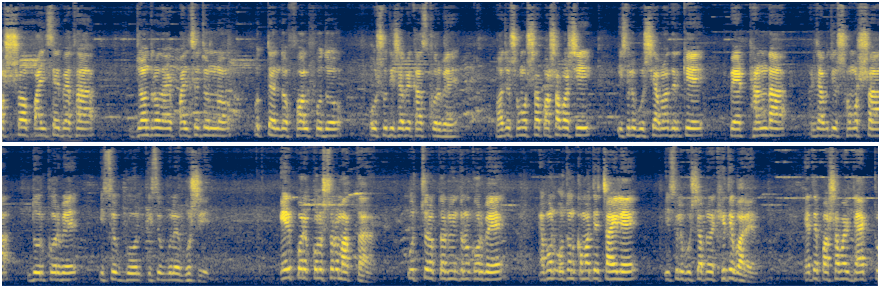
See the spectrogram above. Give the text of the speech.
অশ্ব, পাইলসের ব্যথা যন্ত্রদায়ক পাইলসের জন্য অত্যন্ত ফলপ্রদ ওষুধ হিসাবে কাজ করবে। হজর সমস্যার পাশাপাশি ইসুল বসি আমাদেরকে পেট ঠান্ডা যাবতীয় সমস্যা দূর করবে ইসুপগুল ইসুপগুলের ভুসি এরপরে কোলেস্ট্রল মাত্রা, উচ্চ রক্ত নিয়ন্ত্রণ করবে এবং ওজন কমাতে চাইলে ইসুল ভুসি আপনারা খেতে পারেন। এতে পাশাপাশি ডায়াক টু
